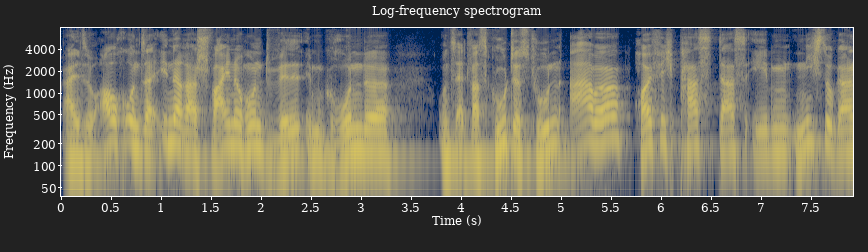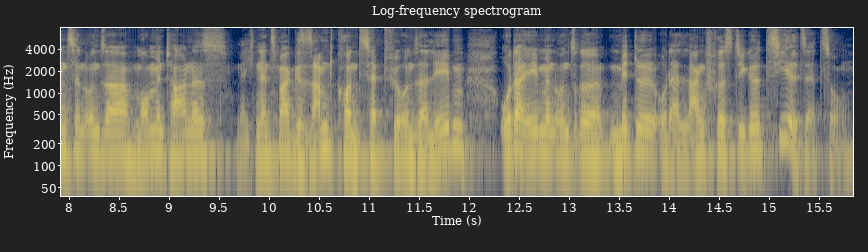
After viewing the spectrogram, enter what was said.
Also auch unser innerer Schweinehund will im Grunde uns etwas Gutes tun, aber häufig passt das eben nicht so ganz in unser momentanes, ich nenne es mal Gesamtkonzept für unser Leben oder eben in unsere mittel- oder langfristige Zielsetzung.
